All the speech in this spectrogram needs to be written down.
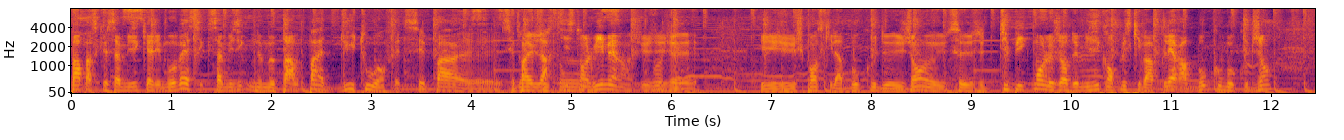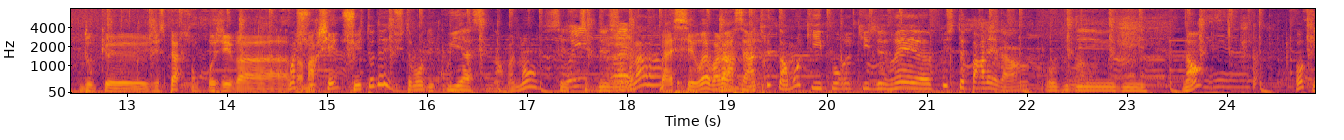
Pas parce que sa musique elle est mauvaise, c'est que sa musique ne me parle pas du tout en fait. C'est pas, euh, c'est pas l'artiste ton- en lui-même. hein. Je- je- je- je pense qu'il a beaucoup de gens. c'est typiquement le genre de musique en plus qui va plaire à beaucoup beaucoup de gens. Donc euh, j'espère que son projet va, Moi, va je suis- marcher. Je suis étonné justement de Couillasse. Normalement, c'est Oui, le type de ouais. son là. Bah c'est ouais voilà. Bah, c'est un truc normalement qui, pour, qui devrait euh, plus te parler là. hein, au vu des, des- Non? Ok.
